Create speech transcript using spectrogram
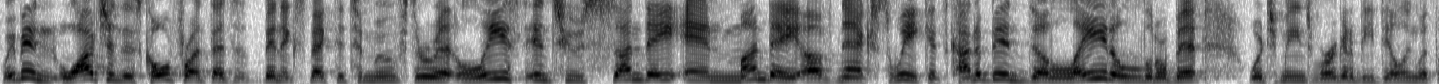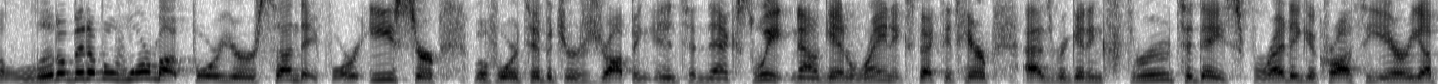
We've been watching this cold front that's been expected to move through at least into Sunday and Monday of next week. It's kind of been delayed a little bit, which means we're going to be dealing with a little bit of a warm up for your Sunday for Easter before temperatures temperatures dropping into next week. Now, again, rain expected here as we're getting through today, spreading across the area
